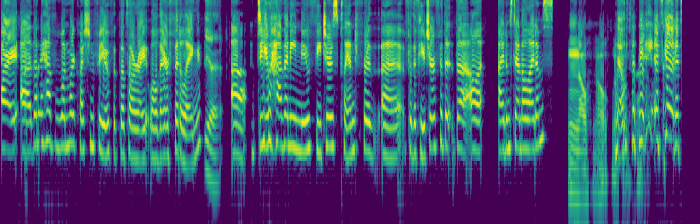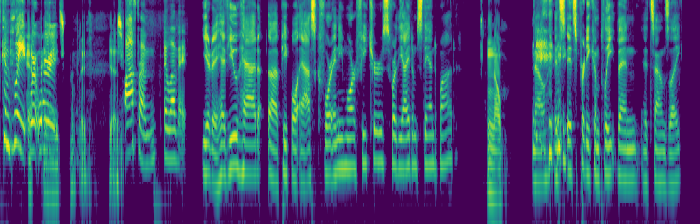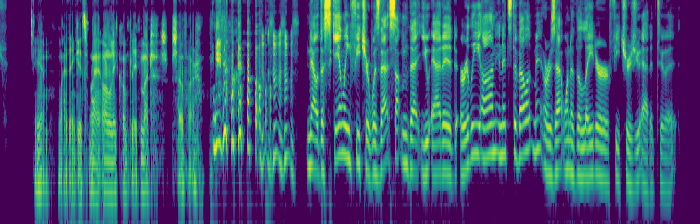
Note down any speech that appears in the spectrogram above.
all right. Uh, then I have one more question for you, if that's all right. While they're fiddling, Yeah. uh, do you have any new features planned for uh, for the future for the the uh, item stand all items? No, no, No, nothing. it's good. It's complete. We're, we're it's complete. Yes. awesome. I love it. Jere, have you had uh, people ask for any more features for the item stand mod? No. No, it's it's pretty complete. Then it sounds like. Yeah, I think it's my only complete mod so far. Now, the scaling feature was that something that you added early on in its development, or is that one of the later features you added to it?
